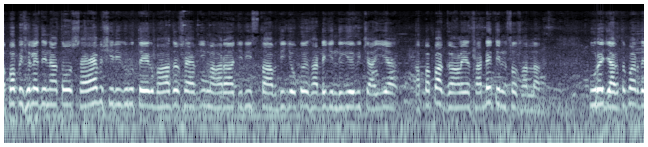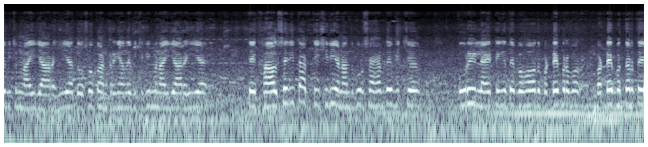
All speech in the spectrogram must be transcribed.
ਆਪਾਂ ਪਿਛਲੇ ਦਿਨਾਂ ਤੋਂ ਸਾਹਿਬ ਸ੍ਰੀ ਗੁਰੂ ਤੇਗ ਬਹਾਦਰ ਸਾਹਿਬ ਜੀ ਮਹਾਰਾਜ ਜੀ ਦੀ ਸ਼ਤਾਬਦੀ ਜੋ ਕਿ ਸਾਡੀ ਜ਼ਿੰਦਗੀ ਦੇ ਵਿੱਚ ਆਈ ਆ, ਆਪਾਂ ਭਾਗਾਂ ਵਾਲੇ 350 ਸਾਲਾਂ ਪੂਰੇ ਜਗਤ ਭਰ ਦੇ ਵਿੱਚ ਮਨਾਈ ਜਾ ਰਹੀ ਆ 200 ਕੰਟਰੀਆਂ ਦੇ ਵਿੱਚ ਵੀ ਮਨਾਈ ਜਾ ਰਹੀ ਹੈ ਤੇ ਖਾਲਸੇ ਦੀ ਧਰਤੀ ਸ੍ਰੀ ਅਨੰਦਪੁਰ ਸਾਹਿਬ ਦੇ ਵਿੱਚ ਪੂਰੀ ਲਾਈਟਿੰਗ ਤੇ ਬਹੁਤ ਵੱਡੇ ਪ੍ਰਬ- ਵੱਡੇ ਪੱਧਰ ਤੇ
